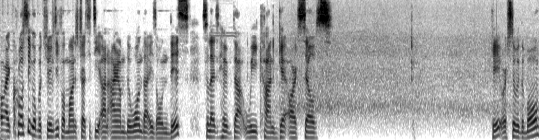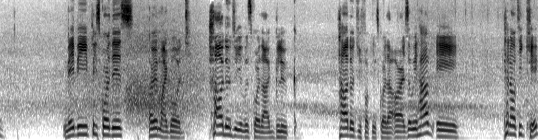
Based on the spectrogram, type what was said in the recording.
All right, crossing opportunity for Manchester City, and I am the one that is on this. So let's hope that we can get ourselves Okay, we're still with the ball. Maybe please score this. Oh my god. How don't you even score that, Gluck? How don't you fucking score that? Alright, so we have a penalty kick.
